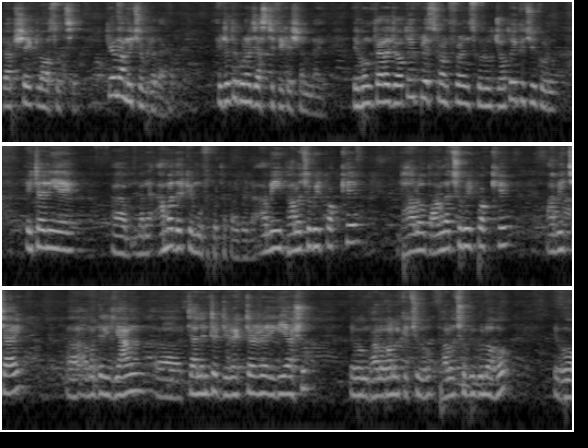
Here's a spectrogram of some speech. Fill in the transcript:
ব্যবসায়িক লস হচ্ছে কেন আমি ছবিটা দেখাবো। এটা তো কোনো জাস্টিফিকেশন নাই। এবং তারা যতই প্রেস কনফারেন্স করুক, যতই কিছুই করুক, এটা নিয়ে মানে আমাদেরকে মুভ করতে পারবে না। আমি ভালো ছবির পক্ষে, ভালো বাংলা ছবির পক্ষে, আমি চাই আমাদের ইয়াং ট্যালেন্টেড ডিরেক্টররা এগিয়ে আসুক এবং ভালো ভালো কিছু হোক, ভালো ছবিগুলো হোক এবং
